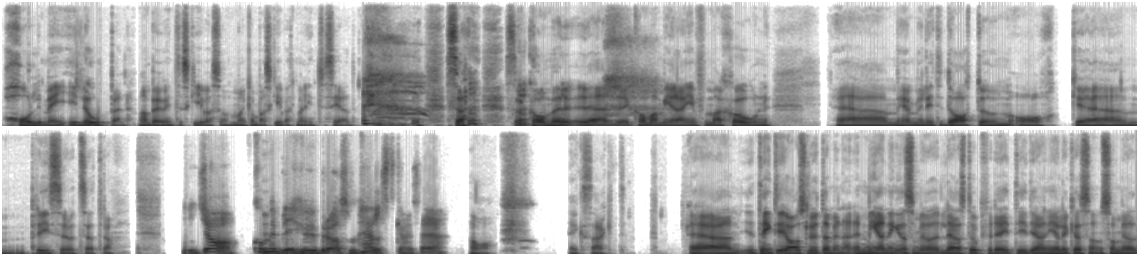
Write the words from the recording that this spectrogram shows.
Håll mig i loopen. Man behöver inte skriva så, man kan bara skriva att man är intresserad. så, så kommer eh, det komma mera information eh, med, med lite datum och eh, priser etc. Ja, kommer bli hur bra som helst kan vi säga. Ja, exakt. Eh, jag tänkte avsluta med meningen som jag läste upp för dig tidigare Angelica, som, som jag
